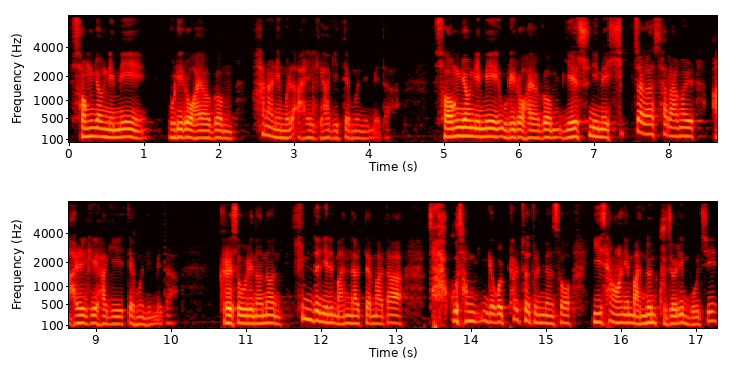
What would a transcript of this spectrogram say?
성령님이 우리로 하여금 하나님을 알게 하기 때문입니다. 성령님이 우리로 하여금 예수님의 십자가 사랑을 알게 하기 때문입니다. 그래서 우리는 힘든 일 만날 때마다 자꾸 성경을 펼쳐들면서 이 상황에 맞는 구절이 뭐지?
